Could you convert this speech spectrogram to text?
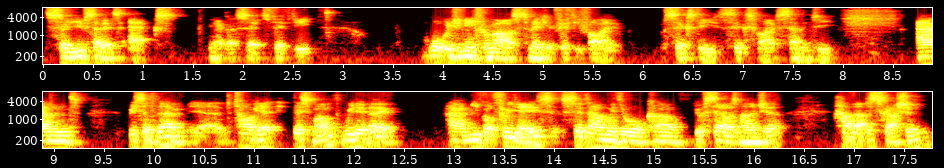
So you've said it's X, you know, let's say it's 50. What would you need from us to make it 55, 60, 65, 70? And we said to them, yeah, target this month, we don't know. Um, you've got three days, sit down with your kind of your sales manager, have that discussion,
